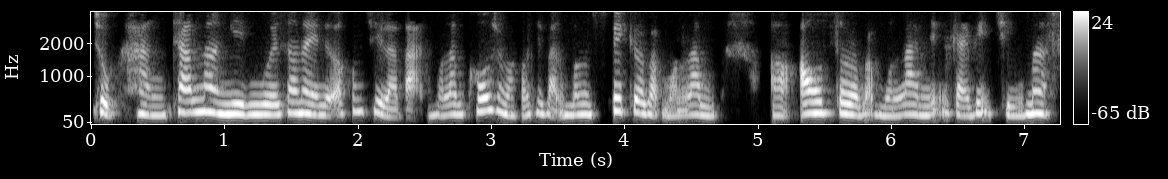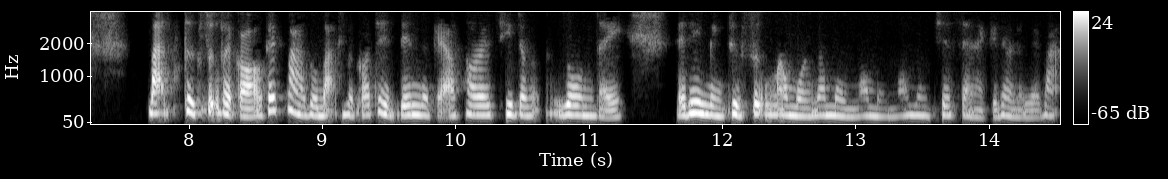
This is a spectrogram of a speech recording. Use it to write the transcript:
chục hàng trăm hàng nghìn người sau này nữa. Không chỉ là bạn muốn làm coach mà có thể bạn muốn làm speaker bạn muốn làm uh, author bạn muốn làm những cái vị trí mà bạn thực sự phải có kết quả rồi bạn mới có thể lên được cái authority zone đấy. Thế thì mình thực sự mong muốn mong muốn mong muốn mong muốn chia sẻ này cái điều này với bạn.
